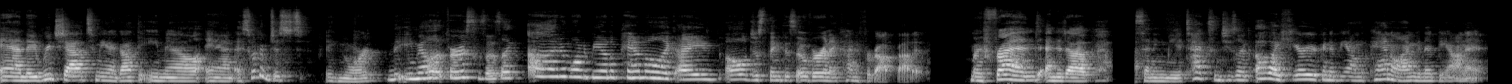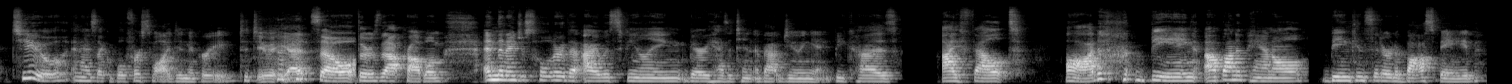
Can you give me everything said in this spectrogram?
And they reached out to me, I got the email, and I sort of just ignored the email at first because I was like, oh, I don't want to be on a panel. Like, I, I'll just think this over, and I kind of forgot about it my friend ended up sending me a text and she's like, Oh, I hear you're going to be on the panel. I'm going to be on it too. And I was like, Well, first of all, I didn't agree to do it yet. so there's that problem. And then I just told her that I was feeling very hesitant about doing it because I felt odd being up on a panel, being considered a boss babe,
